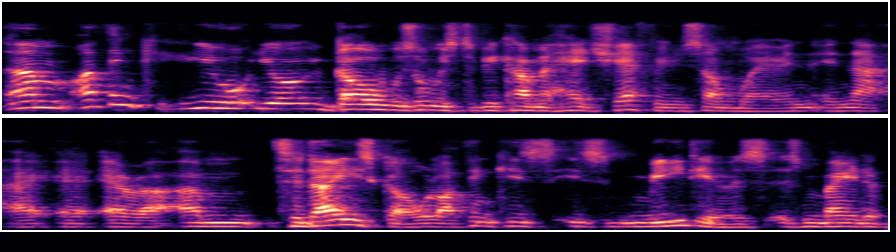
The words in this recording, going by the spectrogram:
Um, I think your your goal was always to become a head chef in somewhere in, in that era. Um, today's goal, I think, is is media has, has made a,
